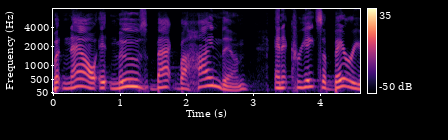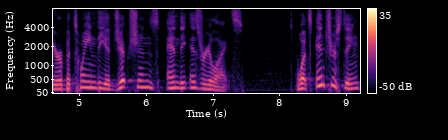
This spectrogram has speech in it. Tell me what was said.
But now it moves back behind them and it creates a barrier between the Egyptians and the Israelites. What's interesting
